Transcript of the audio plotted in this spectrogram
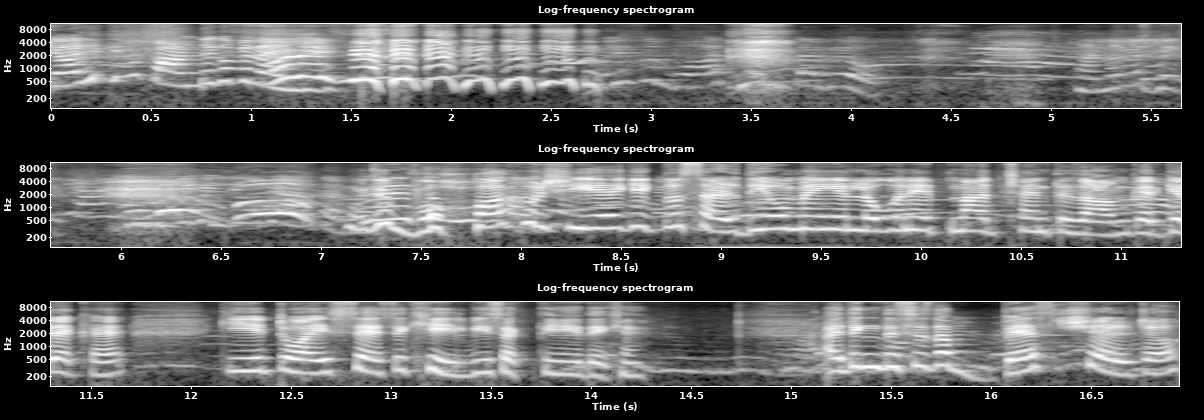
यार ये किसी पांडे को पहनाएँगे? बहुत खुशी है कि एक तो सर्दियों में ये लोगों ने इतना अच्छा इंतज़ाम करके रखा है कि ये टॉयज से ऐसे खेल भी सकती हैं, ये देखें। I think this is the best shelter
